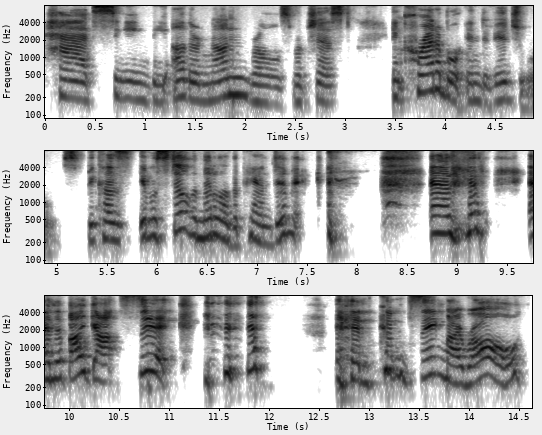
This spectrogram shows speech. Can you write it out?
had singing the other nun roles were just incredible individuals because it was still the middle of the pandemic. and, and if I got sick and couldn't sing my role,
